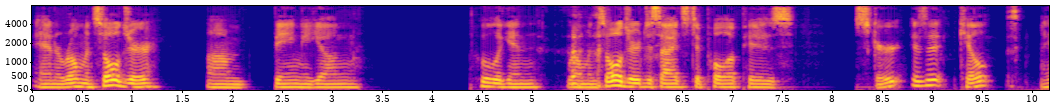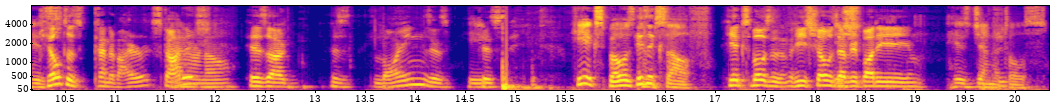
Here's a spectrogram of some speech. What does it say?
and a Roman soldier, um, being a young hooligan Roman soldier decides to pull up his skirt. Is it kilt? His Kilt is kind of Irish, I Scottish. don't know. His uh, his loins, his, He- his He exposed His ex- himself, he exposes them. He shows His- everybody. his genitals,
